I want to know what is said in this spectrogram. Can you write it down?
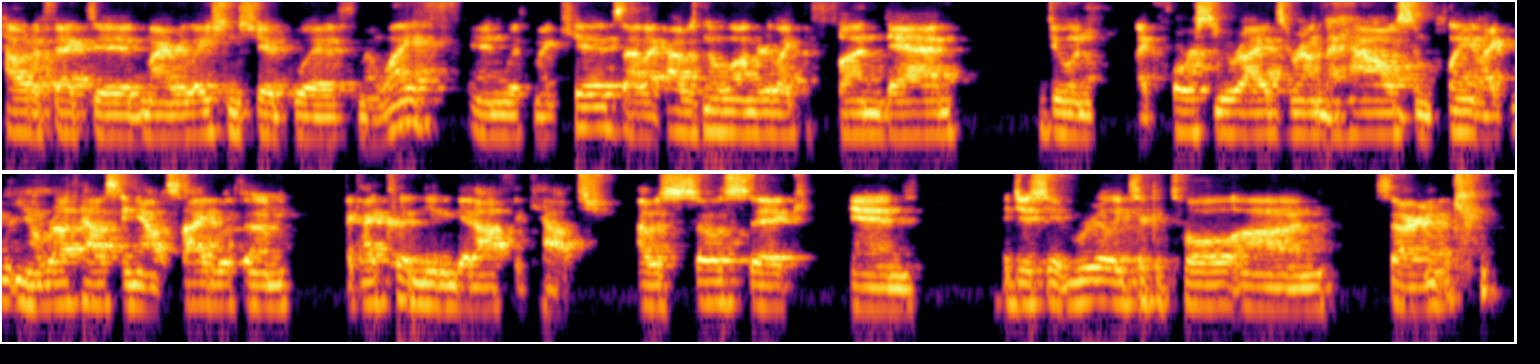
how it affected my relationship with my wife and with my kids. I like I was no longer like the fun dad doing like horsey rides around the house and playing like you know roughhousing outside with them. Like I couldn't even get off the couch. I was so sick and it just it really took a toll on sorry, I'm like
